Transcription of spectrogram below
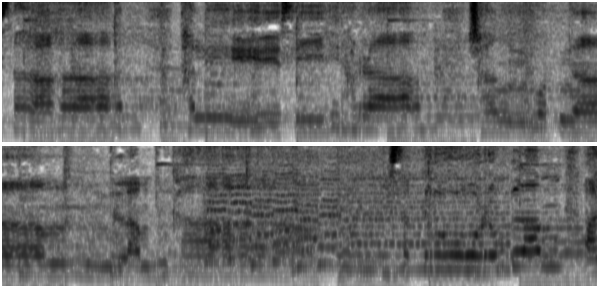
ไพศาลทะเลสีคราม ช่างงดงามล้ำค่าศัตรูรุกล้ำอา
